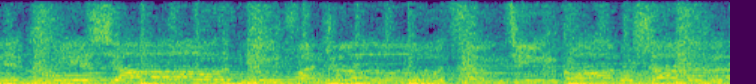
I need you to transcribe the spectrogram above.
也哭也笑平凡着。我曾经跨过山和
